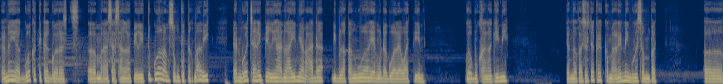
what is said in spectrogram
Karena ya gue ketika gue e, merasa salah pilih itu gue langsung putar balik dan gue cari pilihan lain yang ada di belakang gue yang udah gue lewatin. Gue buka lagi nih. Contoh kasusnya kayak kemarin nih gue sempat uh,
